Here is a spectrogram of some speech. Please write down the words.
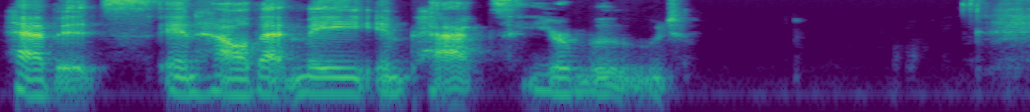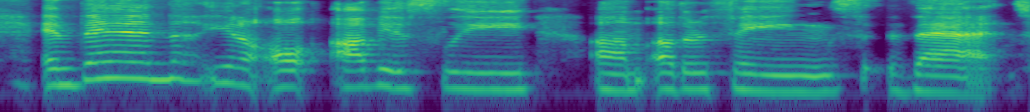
habits and how that may impact your mood. And then, you know, all, obviously, um, other things that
